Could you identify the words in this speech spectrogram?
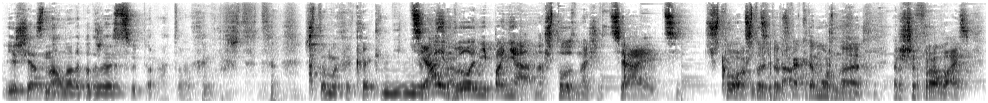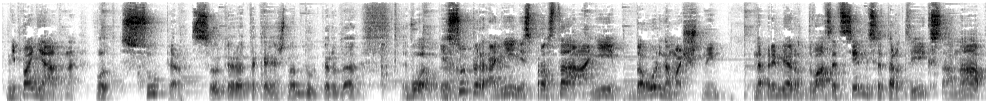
Видишь, я знал, надо подождать супер, а то как бы что, это- что мы как, как не, не это TI было непонятно, что значит TI, Ти- что, что это, Титан. как это можно расшифровать, непонятно. Вот супер, Супер, это, конечно, дупер, да. вот, и супер они неспроста, они довольно мощны. Например, 2070 RTX, она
